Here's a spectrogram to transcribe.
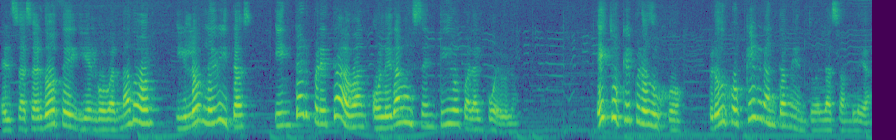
el sacerdote y el gobernador, y los levitas interpretaban o le daban sentido para el pueblo. ¿Esto qué produjo? Produjo quebrantamiento en la asamblea.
